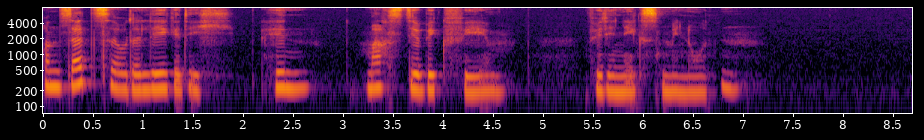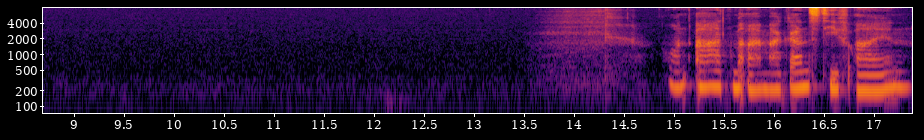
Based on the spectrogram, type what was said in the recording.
Und setze oder lege dich hin, mach's dir bequem für die nächsten Minuten. Und atme einmal ganz tief ein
